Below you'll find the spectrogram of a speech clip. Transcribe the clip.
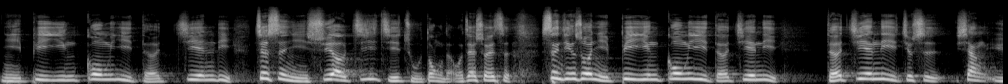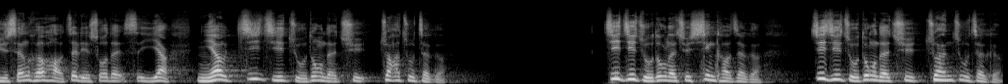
你必因公义得坚立，这是你需要积极主动的。我再说一次，圣经说你必因公义得坚立，得坚立就是像与神和好，这里说的是一样，你要积极主动的去抓住这个，积极主动的去信靠这个，积极主动的去专注这个。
